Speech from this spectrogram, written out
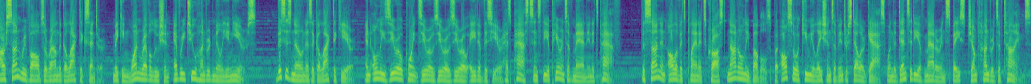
Our Sun revolves around the galactic center, making one revolution every 200 million years. This is known as a galactic year, and only 0.0008 of this year has passed since the appearance of man in its path. The Sun and all of its planets crossed not only bubbles but also accumulations of interstellar gas when the density of matter in space jumped hundreds of times.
